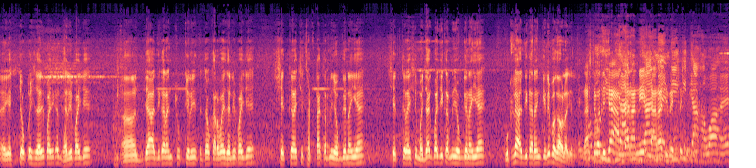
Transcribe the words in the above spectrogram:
याची चौकशी झाली पाहिजे का? झाली पाहिजे. ज्या अधिकाऱ्यांनी चूक केली त्याच्यावर कारवाई झाली पाहिजे. शेतकऱ्याची थट्टा करणे योग्य नाही आहे शेतकऱ्याची मजाकबाजी करणे योग्य नाही आहे कुठल्या अधिकाऱ्यांनी केली बघावं लागेल. राष्ट्रवादीच्या आमदारांनी नाराजी व्यक्त की केली. क्या हवा है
